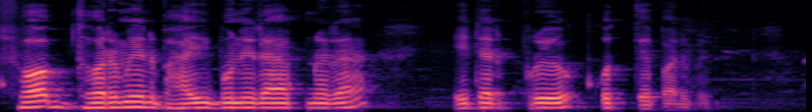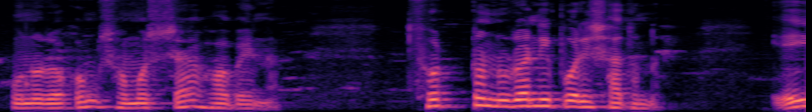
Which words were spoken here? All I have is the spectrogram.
সব ধর্মের ভাই বোনেরা আপনারা এটার প্রয়োগ করতে পারবেন, কোনো রকম সমস্যা হবে না। ছোট্ট নুরানি পরি সাধনা এই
